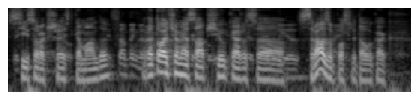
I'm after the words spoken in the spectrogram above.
C-46 команда. Это то, о чем я сообщил, кажется, сразу после того, как...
